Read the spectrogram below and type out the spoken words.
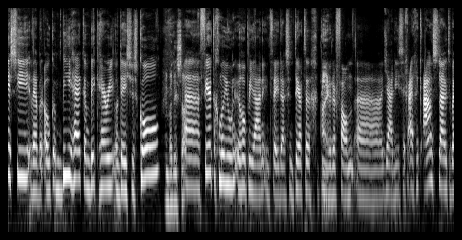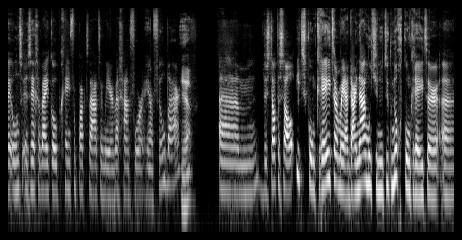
missie, we hebben ook een B-hack, een Big Harry Audacious Goal. En wat is dat? Eh 40 miljoen Europeanen in 2030 die Ah, ja. we ervan, ja, die zich eigenlijk aansluiten bij ons en zeggen wij kopen geen verpakt water meer, wij gaan voor hervulbaar. ja. Ehm, dus dat is al iets concreter. Maar ja, daarna moet je natuurlijk nog concreter eh,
